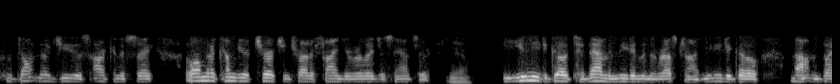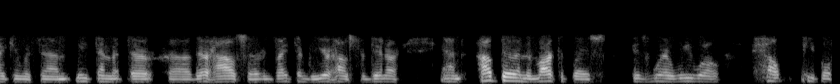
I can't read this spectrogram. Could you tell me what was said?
who don't know Jesus aren't going to say, "Oh, I'm going to come to your church and try to find your religious answer." Yeah. You need to go to them and meet them in the restaurant. You need to go mountain biking with them, meet them at their uh, their house, or invite them to your house for dinner. And out there in the marketplace is where we will help people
